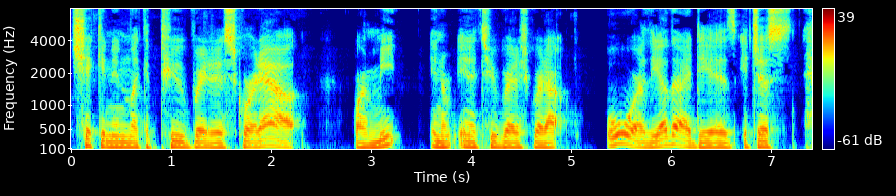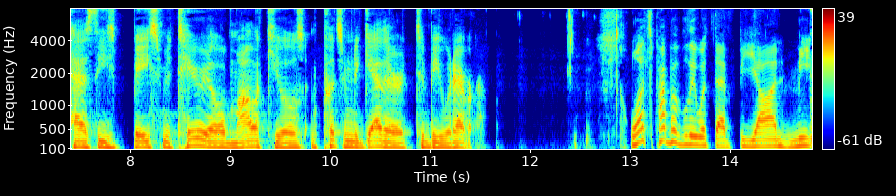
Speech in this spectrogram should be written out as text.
chicken in like a tube ready to squirt out or meat in a, in a tube ready squirt out. Or the other idea is it just has these base material molecules and puts them together to be whatever. Well, that's probably what that Beyond Meat,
